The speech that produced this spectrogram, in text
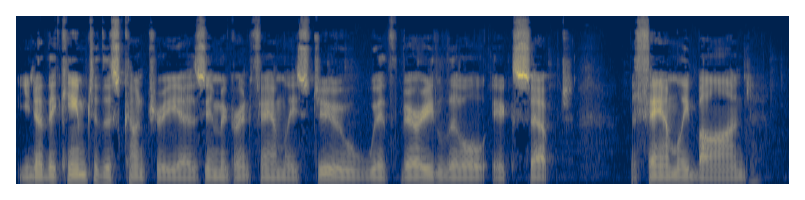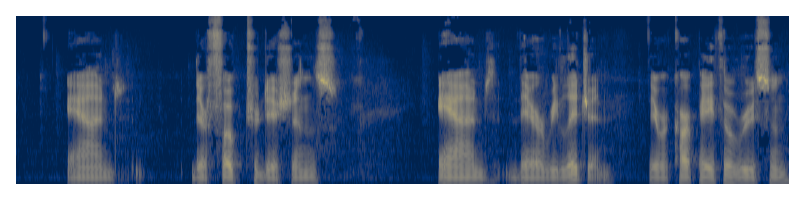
you know, they came to this country as immigrant families do with very little except the family bond and their folk traditions and their religion. They were Carpatho Rusyn,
